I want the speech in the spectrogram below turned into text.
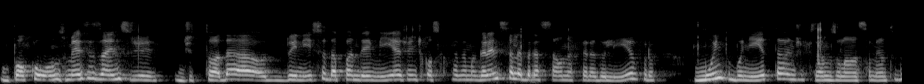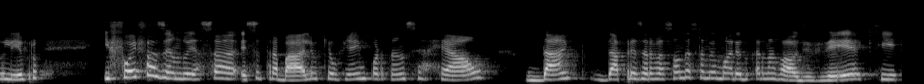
um pouco, uns meses antes de, de toda do início da pandemia, a gente conseguiu fazer uma grande celebração na Feira do Livro, muito bonita, onde fizemos o lançamento do livro, e foi fazendo essa, esse trabalho que eu vi a importância real da, da preservação dessa memória do Carnaval, de ver que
